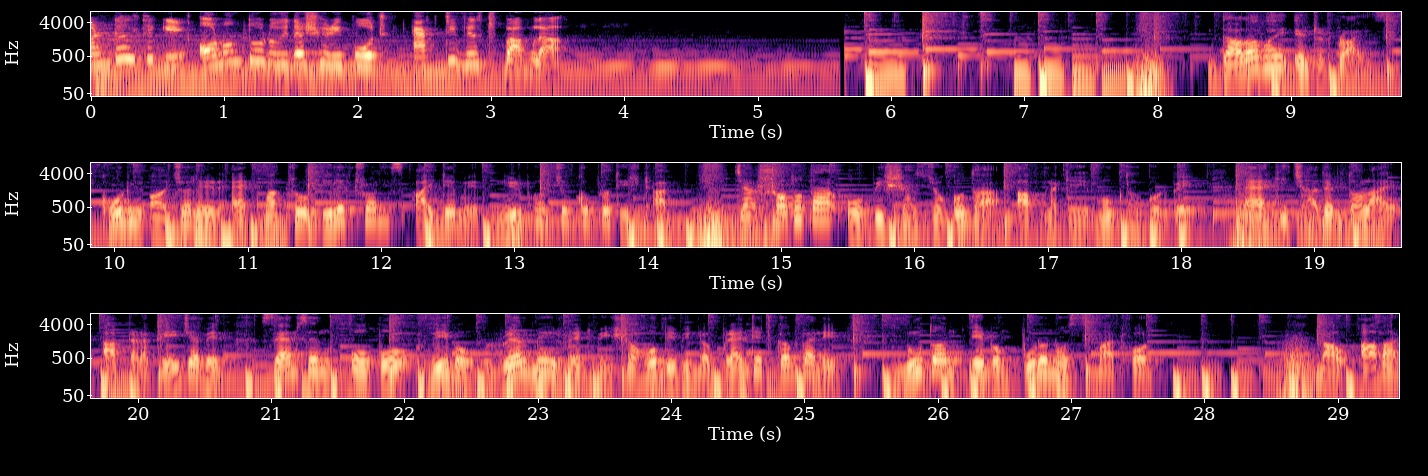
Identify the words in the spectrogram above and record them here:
অন্ডাল থেকে অনন্ত রুইদাসের report, activist Bangla. Dadabhai enterprise খনি অঞ্চলের একমাত্র ইলেকট্রনিক্স আইটেমের নির্ভরযোগ্য প্রতিষ্ঠান, যার সততা ও বিশ্বাসযোগ্যতা আপনাকে মুগ্ধ করবে। একই ছাদের তলায় আপনারা পেয়ে যাবেন Samsung Oppo Vivo Realme Redmi সহ বিভিন্ন ব্র্যান্ডেড কোম্পানির নূতন এবং পুরনো স্মার্টফোন তাও আবার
